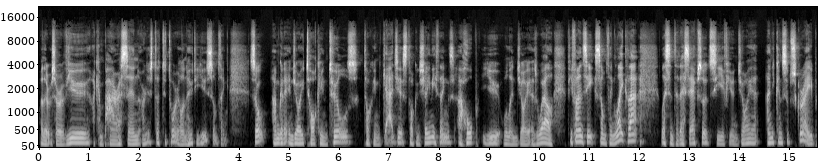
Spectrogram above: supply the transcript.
whether it's a review, a comparison, or just a tutorial on how to use something. So I'm going to enjoy talking tools, talking gadgets, talking shiny things. I hope you will enjoy it as well. If you fancy something like that, listen to this episode, see if you enjoy it, and you can subscribe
